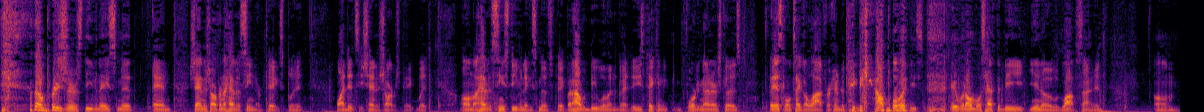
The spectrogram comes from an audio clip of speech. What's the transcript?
I'm pretty sure Stephen A. Smith and Shannon Sharpe, and I haven't seen their picks, but well, I did see Shannon Sharpe's pick, but um, I haven't seen Stephen A. Smith's pick, but I would be willing to bet that he's picking the 49ers because it's going to take a lot for him to pick the Cowboys. it would almost have to be, you know, lopsided. Um,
